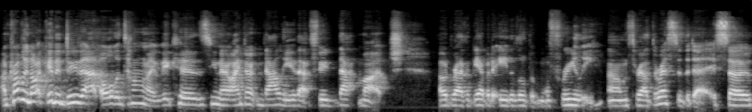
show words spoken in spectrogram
I'm probably not going to do that all the time because, you know, I don't value that food that much. I would rather be able to eat a little bit more freely um, throughout the rest of the day. So,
